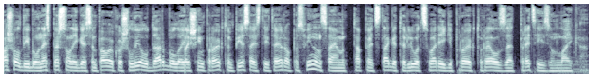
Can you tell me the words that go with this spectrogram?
Pašvaldība un es personīgi esam paveikuši lielu darbu, lai šim projektam piesaistītu Eiropas finansējumu, tāpēc tagad ir ļoti svarīgi projektu realizēt precīzi un laikā.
